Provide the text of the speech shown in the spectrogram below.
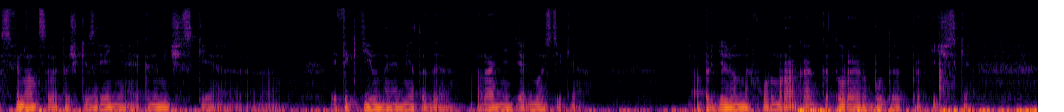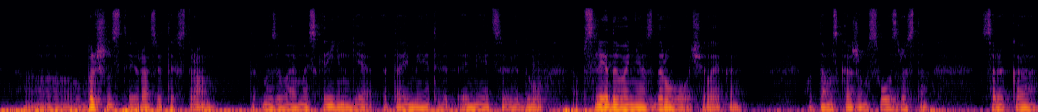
с финансовой точки зрения экономически эффективные методы ранней диагностики определенных форм рака, которые работают практически э, в большинстве развитых стран, так называемые скрининги, это имеет, имеется в виду обследование здорового человека. Вот там, скажем, с возраста 40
